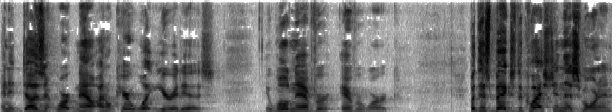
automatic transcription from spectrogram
and it doesn't work now. I don't care what year it is. It will never, ever work. But this begs the question this morning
